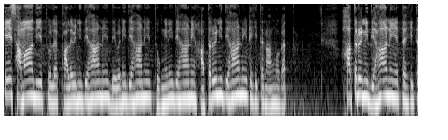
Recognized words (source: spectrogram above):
ඒ සමාධිය තුළ පළවෙනි දිහානේ දෙවනි දිහානේ තුන්ගනි දිහානේ හතරවෙනි දිහානයට හිත නංව ගත්තා. හතරනි දිහානයට හිත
